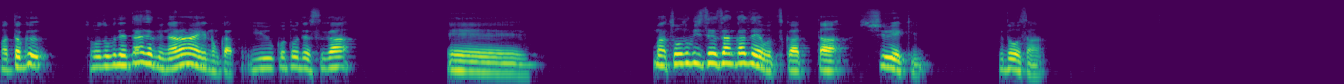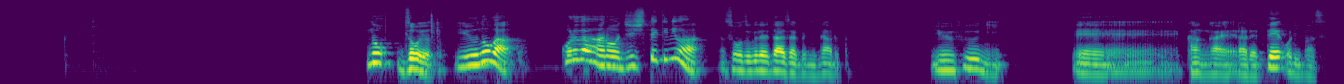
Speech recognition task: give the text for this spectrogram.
全く相続税対策にならないのかということですが、えーまあ、相続時生産課税を使った収益不動産。の贈与というのがこれがあの自主的には相続税対策になると。いうふうに、えー、考えられております。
